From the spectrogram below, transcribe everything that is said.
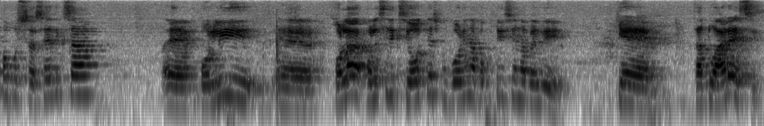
όπως σας έδειξα, ε, πολύ, ε, πολλά, πολλές δεξιότητες που μπορεί να αποκτήσει ένα παιδί. Και θα του αρέσει.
